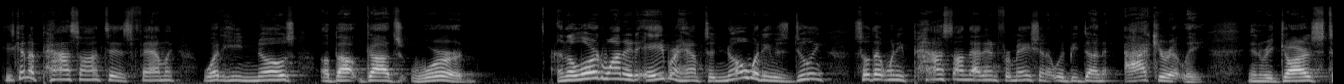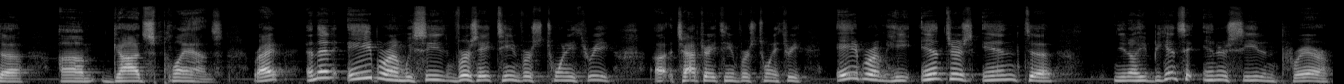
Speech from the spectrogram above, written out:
He's going to pass on to his family what he knows about God's word. And the Lord wanted Abraham to know what he was doing so that when he passed on that information, it would be done accurately in regards to um, God's plans right? And then Abram, we see verse 18, verse 23, uh, chapter 18, verse 23. Abram, he enters into, you know, he begins to intercede in prayer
